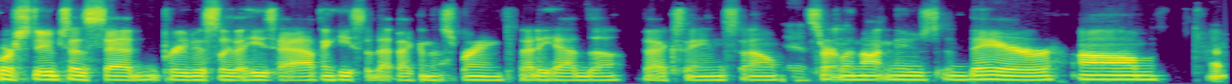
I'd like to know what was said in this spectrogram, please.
course, Stoops has said previously that he's had, I think he said that back in the spring that he had the vaccine. So yeah. certainly not news there. Um, a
